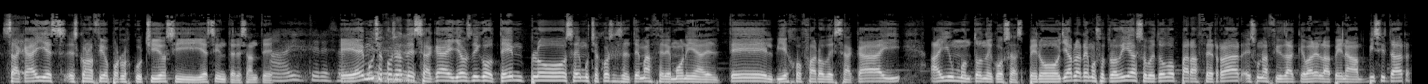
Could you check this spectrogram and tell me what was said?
Sakai es, es conocido por los cuchillos y es interesante. Ah, interesante. Eh, hay muchas cosas de Sakai, ya os digo, templos, hay muchas cosas, el tema ceremonia del té, el viejo faro de Sakai, hay un montón de cosas, pero ya hablaremos otro día, sobre todo para cerrar, es una ciudad que vale la pena visitar,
